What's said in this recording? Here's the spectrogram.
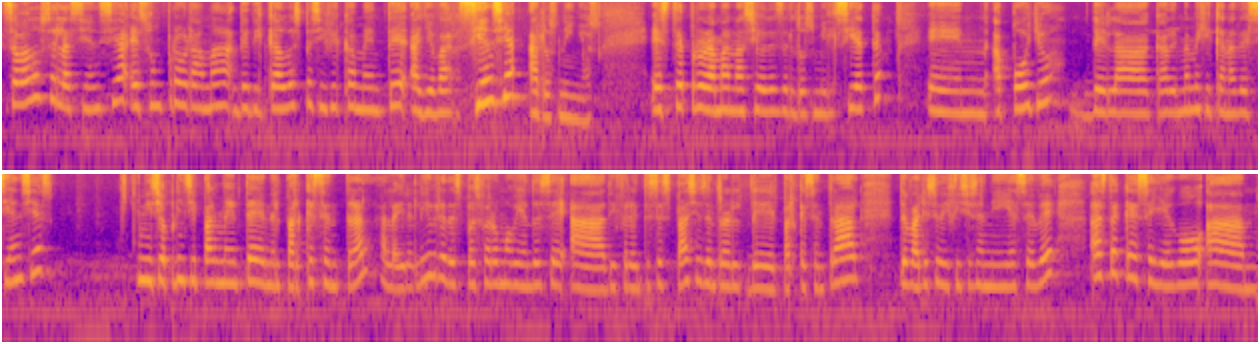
Sábados en la Ciencia es un programa dedicado específicamente a llevar ciencia a los niños. Este programa nació desde el 2007 en apoyo de la Academia Mexicana de Ciencias Inició principalmente en el Parque Central, al aire libre, después fueron moviéndose a diferentes espacios dentro del, Parque Central, de varios edificios en ISB, hasta que se llegó a um,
